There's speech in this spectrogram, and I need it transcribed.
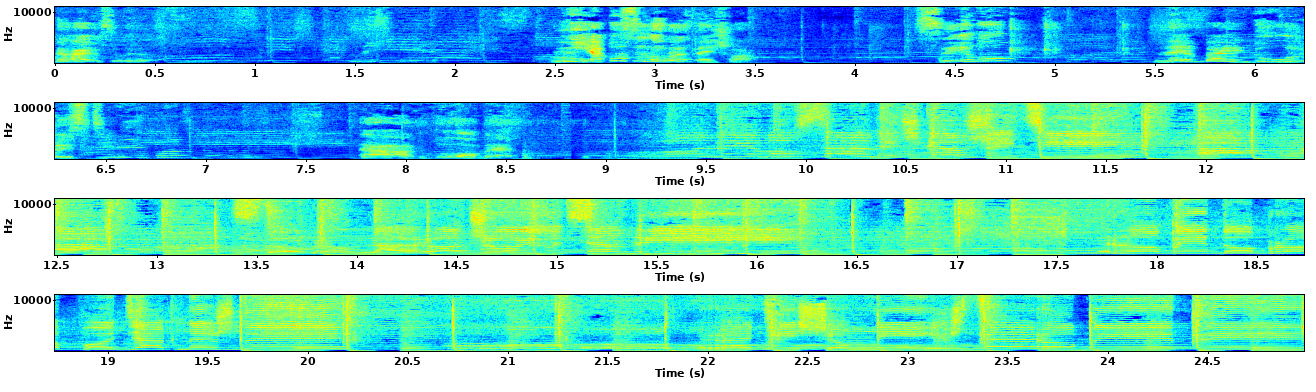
Давай, Василина. Ні, яку силу вона знайшла? Силу небайдужості. Так, добре. Подяк не. Радій, що вмієш це робити.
